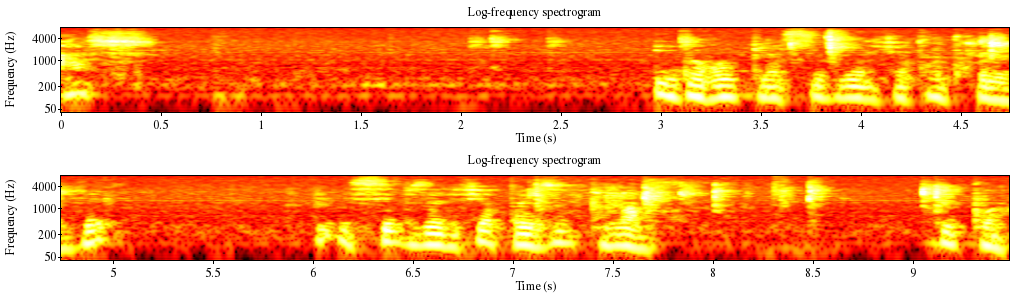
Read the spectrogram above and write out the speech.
H, et de remplacer, vous allez faire CTRL V. Et ici, vous allez faire par exemple là, deux points.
